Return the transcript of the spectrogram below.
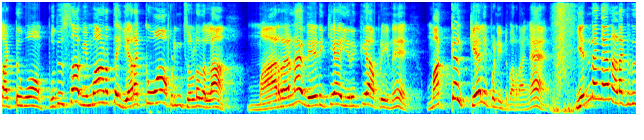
கட்டுவோம் புதுசா விமானத்தை இறக்குவோம் அப்படின்னு சொல்றதெல்லாம் மரண வேடிக்கையா இருக்கு அப்படின்னு மக்கள் கேலி பண்ணிட்டு வர்றாங்க. என்னங்க நடக்குது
